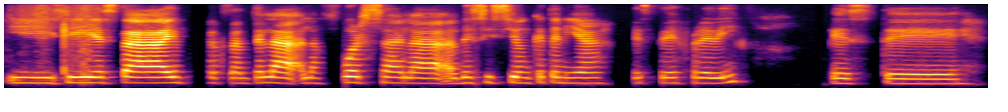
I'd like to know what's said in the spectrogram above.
Y sí está impactante la, la fuerza, la decisión que tenía este Freddy este,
